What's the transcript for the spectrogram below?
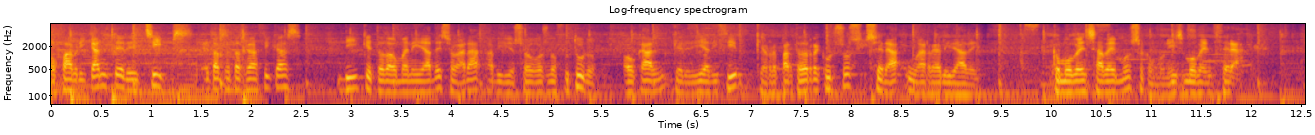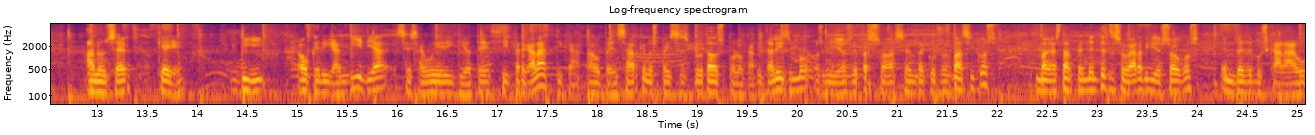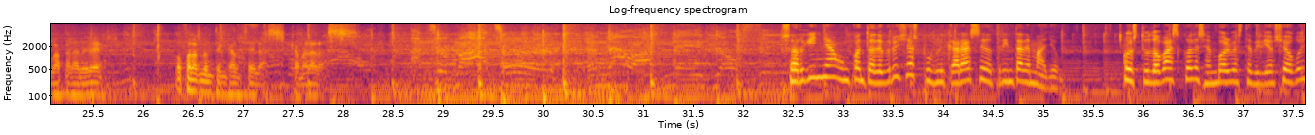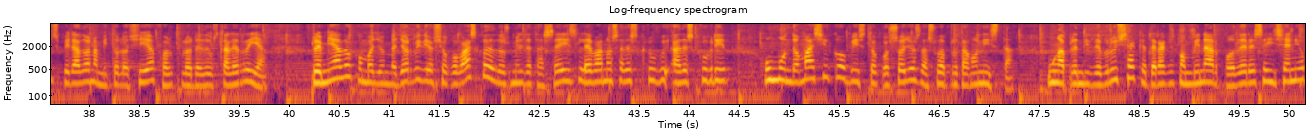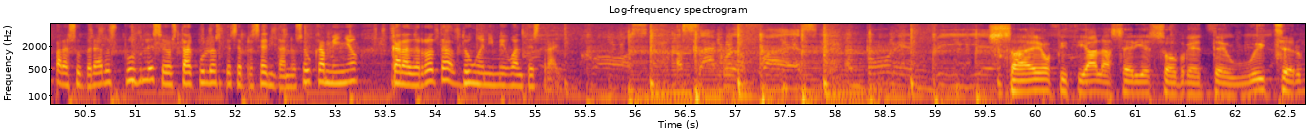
O fabricante de chips e tarxetas gráficas di que toda a humanidade xogará a videoxogos no futuro, o cal querería dicir que o reparto de recursos será unha realidade. Como ben sabemos, o comunismo vencerá. A non ser que di ao que diga Nvidia sexa unha idiotez hipergaláctica ao pensar que nos países explotados polo capitalismo os millóns de persoas sen recursos básicos van a estar pendentes de xogar a videoxogos en vez de buscar auga para beber. O falar non ten cancelas, camaradas. Sorguiña, un conto de bruxas, publicarase o 30 de maio. O Estudo Vasco desenvolve este videoxogo inspirado na mitoloxía folclore de Euskal Herria. Premiado como o mellor videoxogo vasco de 2016, lévanos a, a descubrir un mundo máxico visto cos ollos da súa protagonista, un aprendiz de bruxa que terá que combinar poderes e inxenio para superar os puzzles e obstáculos que se presentan no seu camiño cara a derrota dun inimigo ancestral. Sae oficial a serie sobre The Witcher.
